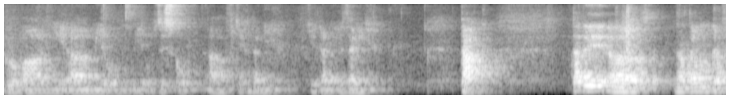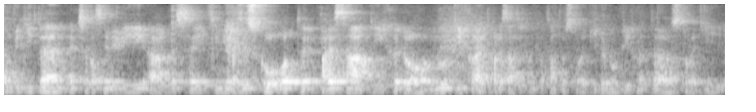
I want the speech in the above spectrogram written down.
globální uh, míru, míru zisku uh, v těch daných, v těch daných zemích. Tak, tady uh, na tom grafu vidíte, jak se vlastně vyvíjí klesající míra zisku od 50. do 0. let, 50. let 20. století do 0. let století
